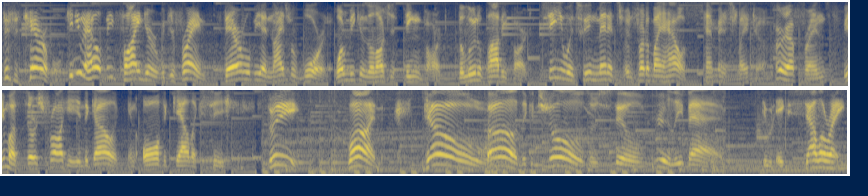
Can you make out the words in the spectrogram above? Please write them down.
This is terrible! Can you help me find her with your friends? There will be a nice reward. One week in the largest theme park, the Luna Poppy Park. See you in 10 minutes in front of my house. 10 minutes later. Hurry up, friends. We must search Froggy in the gal in all the galaxy. Three, one, go! Oh, the controls are still really bad. Dude, accelerate!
